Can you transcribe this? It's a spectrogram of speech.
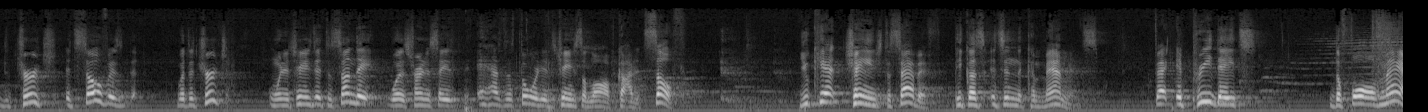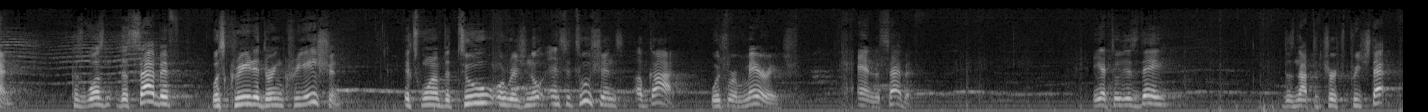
The church itself is what the church when it changed it to Sunday was trying to say it has the authority to change the law of God itself. You can't change the Sabbath because it's in the commandments. In fact, it predates the fall of man because the Sabbath was created during creation. It's one of the two original institutions of God, which were marriage and the Sabbath. And yet to this day, does not the church preach that?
